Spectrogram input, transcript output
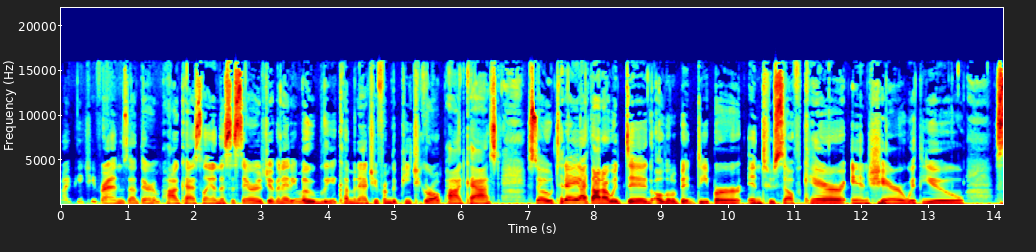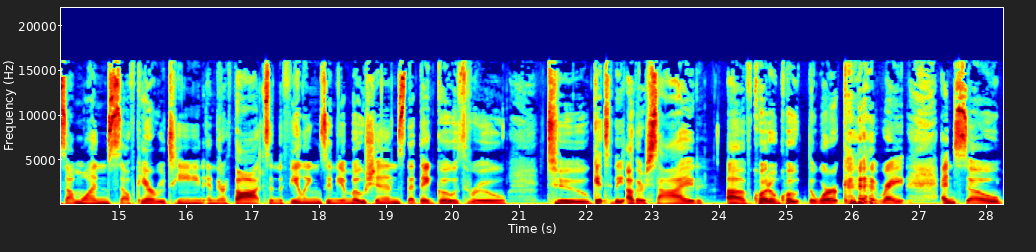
my peachy friends out there in podcast land. This is Sarah Giovanetti Mobley coming at you from the Peachy Girl podcast. So, today I thought I would dig a little bit deeper into self care and share with you someone's self care routine and their thoughts and the feelings and the emotions that they go through to get to the other side of quote unquote the work, right? And so,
